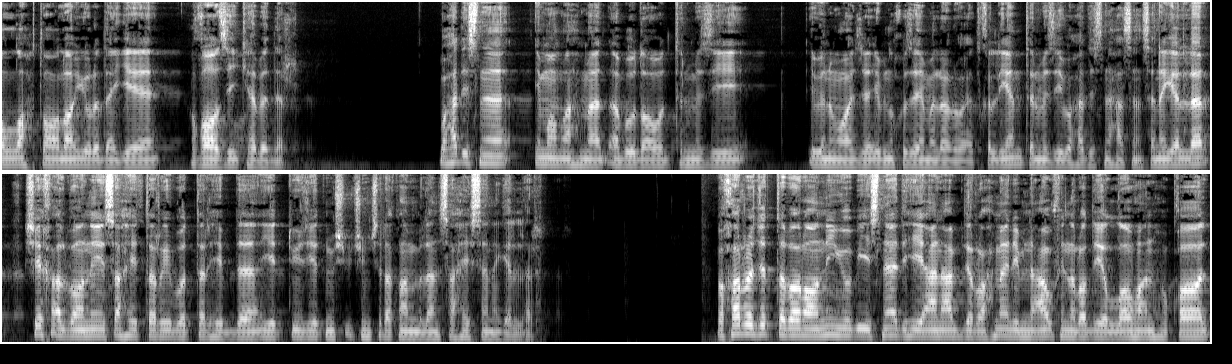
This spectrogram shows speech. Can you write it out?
alloh taolo yo'lidagi g'oziy kabidir. Bu hadisni imom ahmad abu dovud termiziy ibn moja ibn huzaymalar rivoyat qilgan termiziy bu hadisni hasan sanaganlar shayx alboniy sahih targ'ib va tarhibda yetti yuz yetmish uchinchi raqam bilan sahih sanaganlar وخرج الطبراني بإسناده عن عبد الرحمن بن عوف رضي الله عنه قال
